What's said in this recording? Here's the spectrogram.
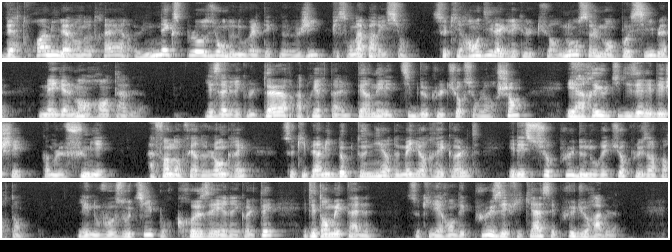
Vers 3000 avant notre ère, une explosion de nouvelles technologies fit son apparition, ce qui rendit l'agriculture non seulement possible, mais également rentable. Les agriculteurs apprirent à alterner les types de cultures sur leurs champs et à réutiliser les déchets, comme le fumier, afin d'en faire de l'engrais, ce qui permit d'obtenir de meilleures récoltes et des surplus de nourriture plus importants. Les nouveaux outils pour creuser et récolter étaient en métal, ce qui les rendait plus efficaces et plus durables.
